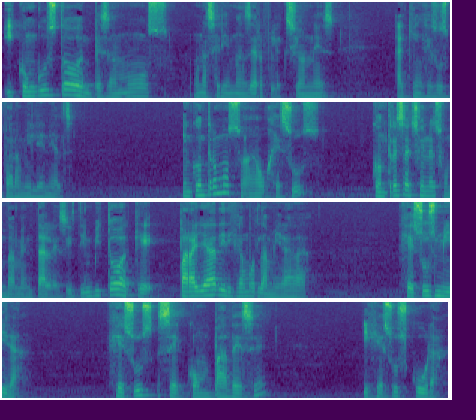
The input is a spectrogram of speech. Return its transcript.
y con gusto empezamos una serie más de reflexiones aquí en Jesús para Millennials. Encontramos a Jesús con tres acciones fundamentales y te invito a que para allá dirijamos la mirada. Jesús mira, Jesús se compadece y Jesús cura,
